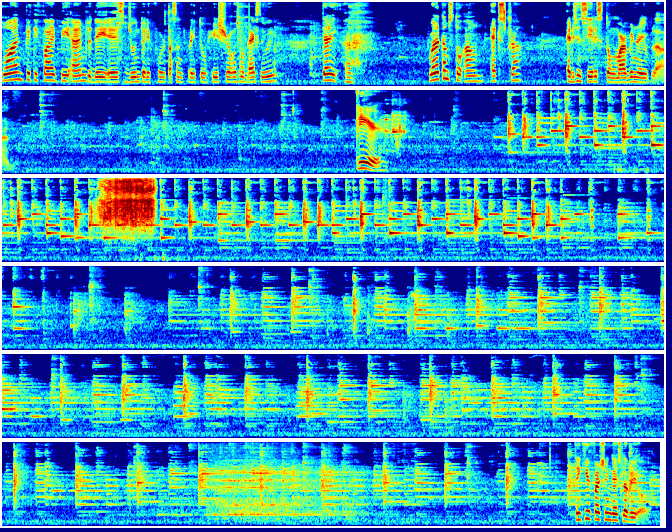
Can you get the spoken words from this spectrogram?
1.55 p.m. Today is June 24, 2022. Here's your Osmo Black Stewie. Tell, uh, welcome to ang extra edition series itong Marvin Ray Vlog. Clear. Thank you for watching guys. Love you all.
